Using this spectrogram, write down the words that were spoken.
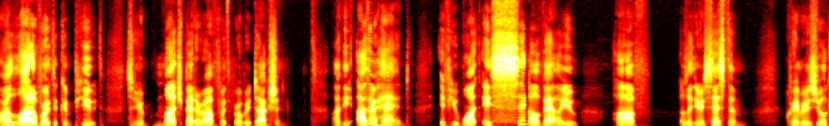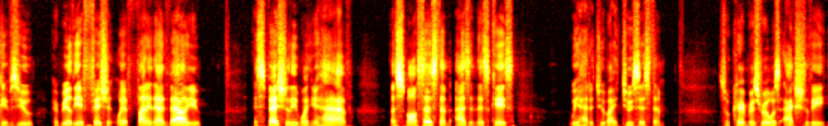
are a lot of work to compute, so you're much better off with row reduction. On the other hand, if you want a single value of a linear system, Cramer's rule gives you a really efficient way of finding that value, especially when you have a small system, as in this case, we had a 2 by 2 system. So Cramer's rule was actually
